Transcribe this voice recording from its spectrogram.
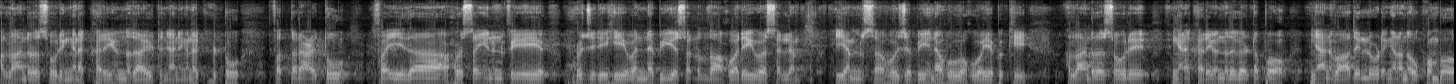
അള്ളാഹിന്റെ റസൂൽ ഇങ്ങനെ കരയുന്നതായിട്ട് ഞാനിങ്ങനെ കേട്ടു. ഫത്തലഅത്തു حسين في حجره والنبي صلى الله عليه وسلم يمسه جبينه وهو يبكي. അള്ളാഹിന്റെ റസൂൽ ഇങ്ങനെ കരയുന്നത് കേട്ടപ്പോൾ ഞാൻ വാതിലിലൂടെ ഇങ്ങനെ നോക്കുമ്പോൾ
